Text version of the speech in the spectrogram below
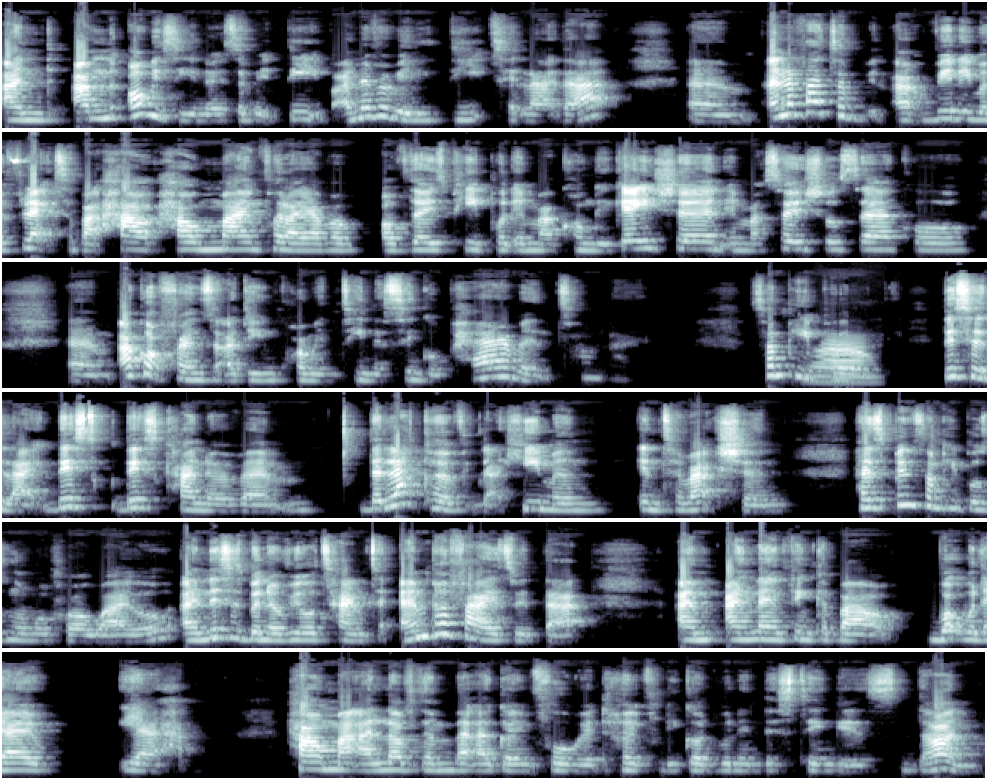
And I'm obviously, you know, it's a bit deep, I never really deeped it like that. Um, and I've had to uh, really reflect about how, how mindful I am of, of those people in my congregation, in my social circle. Um, I've got friends that are doing quarantine as single parents. I'm like, some people, Wow. this is like this this kind of um, the lack of like human interaction has been some people's normal for a while, and this has been a real time to empathize with that, and and then think about what would I, yeah, how might I love them better going forward? Hopefully, God willing, this thing is done.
